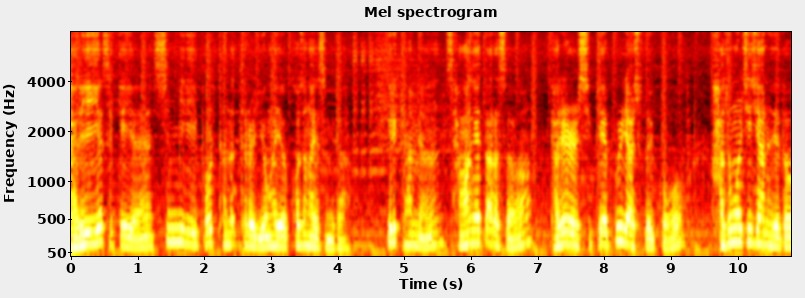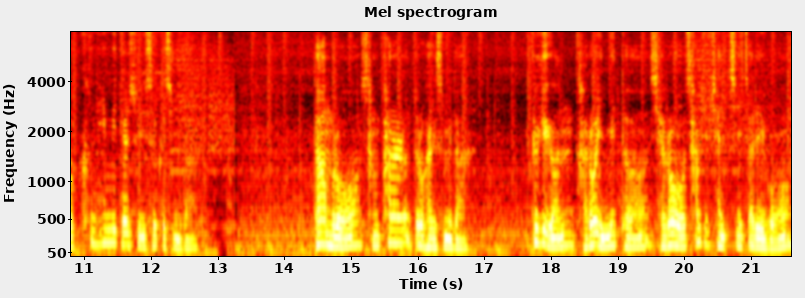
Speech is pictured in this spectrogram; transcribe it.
다리 6개에 10mm 볼트 너트를 이용하여 고정하였습니다. 이렇게 하면 상황에 따라서 다리를 쉽게 분리할 수도 있고 하중을 지지하는 데도 큰 힘이 될 수 있을 것입니다. 다음으로 상판을 얹도록 하겠습니다. 규격은 가로 2m, 세로 30cm 짜리이고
